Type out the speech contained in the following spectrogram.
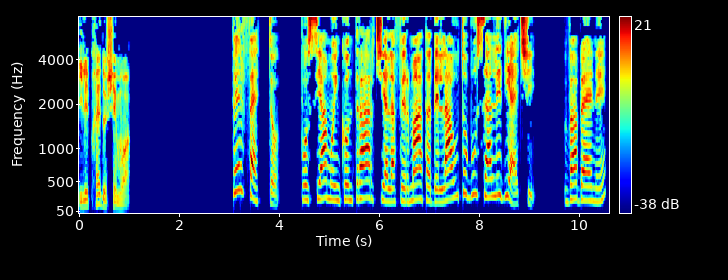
Il est près de chez moi. Perfetto. Possiamo incontrarci alla fermata dell'autobus alle 10. Va bene?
